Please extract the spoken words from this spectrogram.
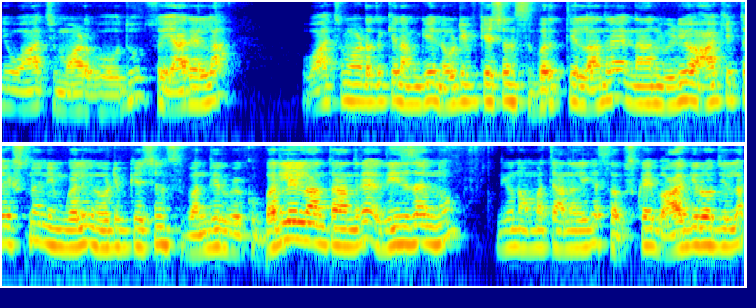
ನೀವು ವಾಚ್ ಮಾಡ್ಬೋದು. ಸೊ ಯಾರೆಲ್ಲ ವಾಚ್ ಮಾಡೋದಕ್ಕೆ ನಮಗೆ ನೋಟಿಫಿಕೇಶನ್ಸ್ ಬರ್ತಿಲ್ಲ ಅಂದರೆ ನಾನು ವಿಡಿಯೋ ಹಾಕಿದ ತಕ್ಷಣ ನಿಮ್ಗಲ್ಲಿ ನೋಟಿಫಿಕೇಶನ್ಸ್ ಬಂದಿರಬೇಕು. ಬರಲಿಲ್ಲ ಅಂತ ಅಂದರೆ ರೀಸನ್ನು ನೀವು ನಮ್ಮ ಚಾನಲ್ಗೆ ಸಬ್ಸ್ಕ್ರೈಬ್ ಆಗಿರೋದಿಲ್ಲ.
